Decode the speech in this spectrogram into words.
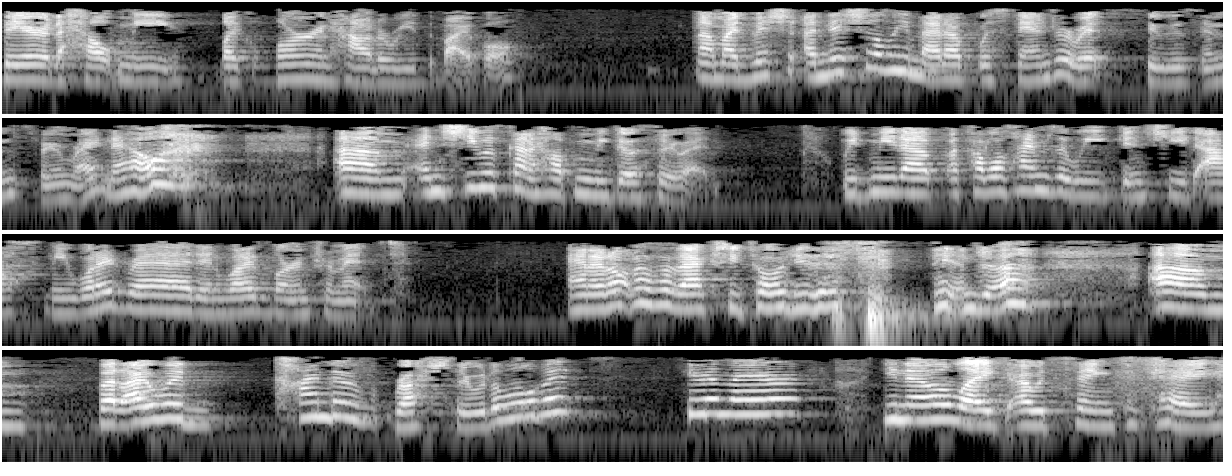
there to help me like learn how to read the Bible. Um, I'd initially met up with Sandra Ritz, who's in this room right now, um, and she was kind of helping me go through it. We'd meet up a couple times a week, and she'd ask me what I'd read and what I'd learned from it. And I don't know if I've actually told you this, Sandra, um, but I would kind of rush through it a little bit here and there. You know, like I would think, okay,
